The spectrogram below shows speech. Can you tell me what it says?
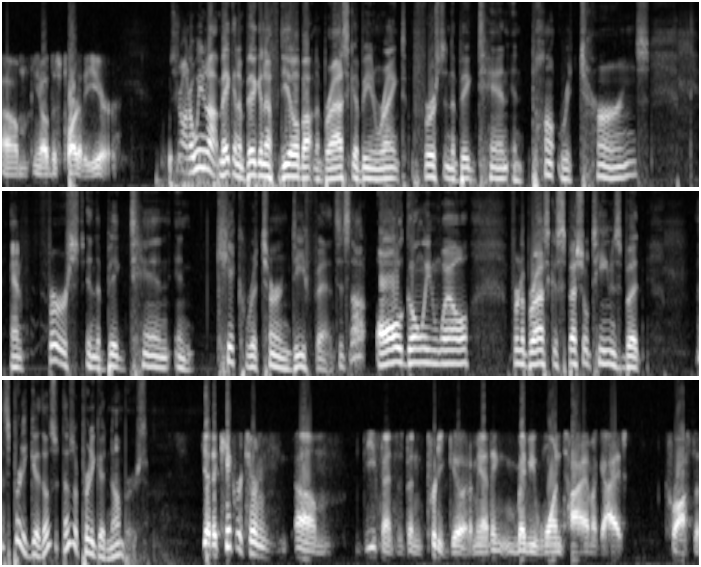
Um, you know, this part of the year. Sean, are we not making a big enough deal about Nebraska being ranked first in the Big Ten in punt returns and first in the Big Ten in kick return defense? It's not all going well for Nebraska special teams, but that's pretty good. Those those are pretty good numbers. Yeah, the kick return um, defense has been pretty good. I mean, I think maybe one time a guy's crossed the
